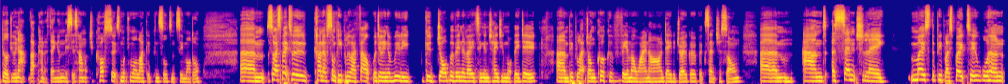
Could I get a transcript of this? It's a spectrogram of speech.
build you an app, that kind of thing. And this is how much it costs. So it's much more like a consultancy model. Um, so I spoke to kind of some people who I felt were doing a really good job of innovating and changing what they do. Um, people like John Cook of VMLY&R and David Droga of Accenture Song. Um, and essentially, most of the people I spoke to weren't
